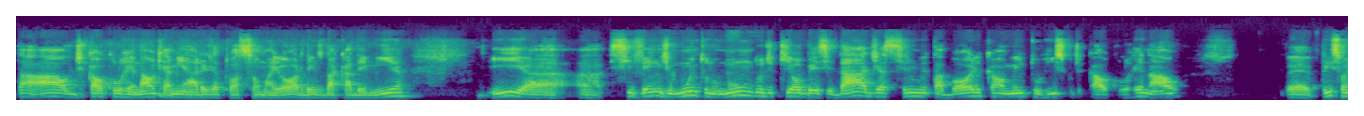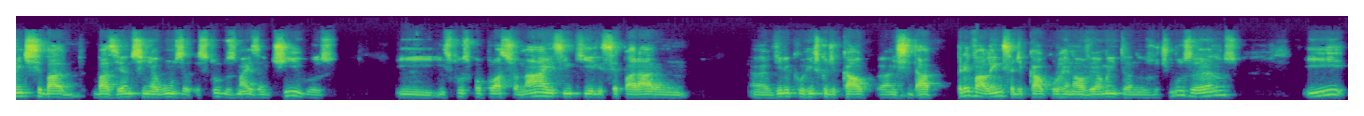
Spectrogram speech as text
dá aula de cálculo renal, que é a minha área de atuação maior dentro da academia, e a, a, se vende muito no mundo de que a obesidade e a síndrome metabólica aumentam o risco de cálculo renal, é, principalmente se baseando-se em alguns estudos mais antigos e estudos populacionais em que eles separaram, uh, viram que o risco de cálculo, a prevalência de cálculo renal vem aumentando nos últimos anos, e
